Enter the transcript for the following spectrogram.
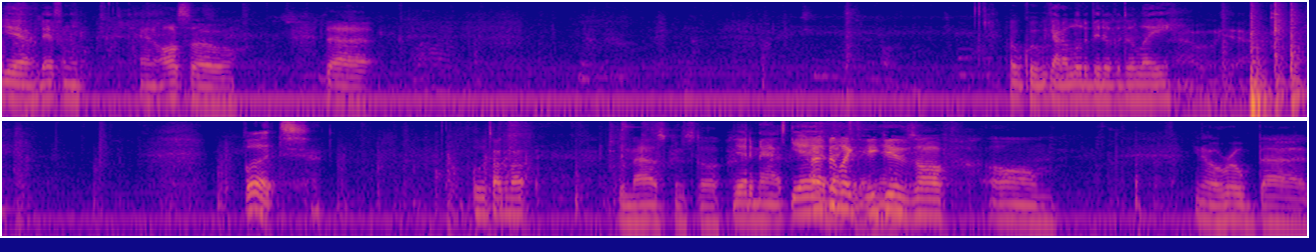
Yeah, definitely. and also that Oh, cool. We got a little bit of a delay, oh yeah, but what we talking about? the mask and stuff. Yeah, the mask. Yeah, I feel like it yeah. gives off, um, you know, a real bad.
